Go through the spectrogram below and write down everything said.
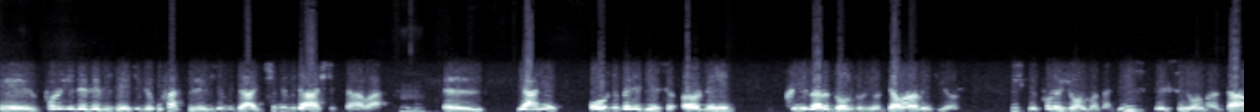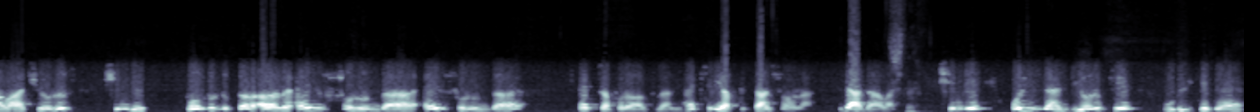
e, projede revize ediliyor. Ufak bir revize bir daha. Şimdi bir daha açtık dava. e, yani Ordu Belediyesi örneğin kıyıları dolduruyor. Devam ediyor. Hiçbir proje olmadan, hiçbir şey olmadan dava açıyoruz. Şimdi doldurdukları alanı en sonunda en sonunda FED raporu aldılar. Hepsini yaptıktan sonra. Bir daha dava. İşte. Şimdi o yüzden diyorum ki bu ülkede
